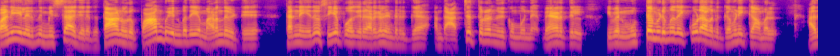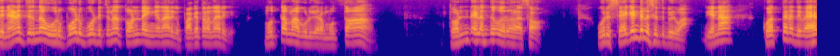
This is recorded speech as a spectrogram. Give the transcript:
பணியிலிருந்து மிஸ் ஆகிறது. தான் ஒரு பாம்பு என்பதையே மறந்துவிட்டு தன்னை ஏதோ செய்ய போகிறார்கள் என்று இருக்க அந்த அச்சத்துடன் இருக்கும் முன்னே நேரத்தில் இவன் முத்தமிடுவதை கூட அவன் கவனிக்காமல் அது நினைத்திருந்தால் ஒரு போடு போட்டுச்சுன்னா தொண்டை இங்கே தான் இருக்குது பக்கத்தில் தான் இருக்குது முத்தமாக கொடுக்குற முத்தம் தொண்டையிலேருந்து ஒரு ரசம். ஒரு செகண்டில் செத்து போயிடுவான் ஏன்னா கொத்தனது வேற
